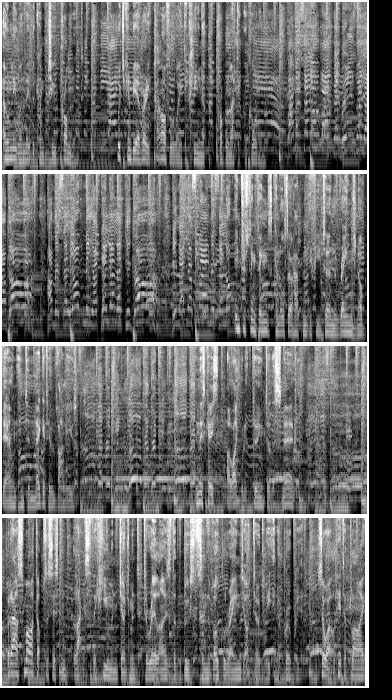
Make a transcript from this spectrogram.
only when they become too prominent, which can be a very powerful way to clean up problematic recording. Interesting things can also happen if you turn the range knob down into negative values. In this case, I like what it's doing to the snare drum. But our Smart Ops assistant lacks the human judgment to realise that the boosts in the vocal range are totally inappropriate. So I'll hit apply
